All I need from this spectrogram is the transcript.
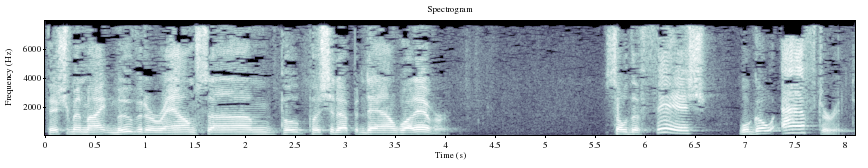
fisherman might move it around some, push it up and down, whatever. So the fish will go after it.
